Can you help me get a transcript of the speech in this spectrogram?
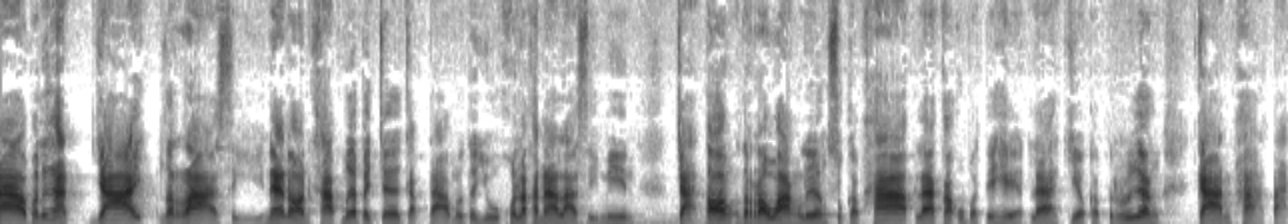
ดาวพฤหัสย้ายราศีแน่นอนครับ เมื่อไปเจอกับดาวมฤตยูคนลัคนาราศีมีน จะต้องระวังเรื่องสุขภาพและก็อุบัติเหตุและเกี่ยวกับเรื่องการผ่าตัด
